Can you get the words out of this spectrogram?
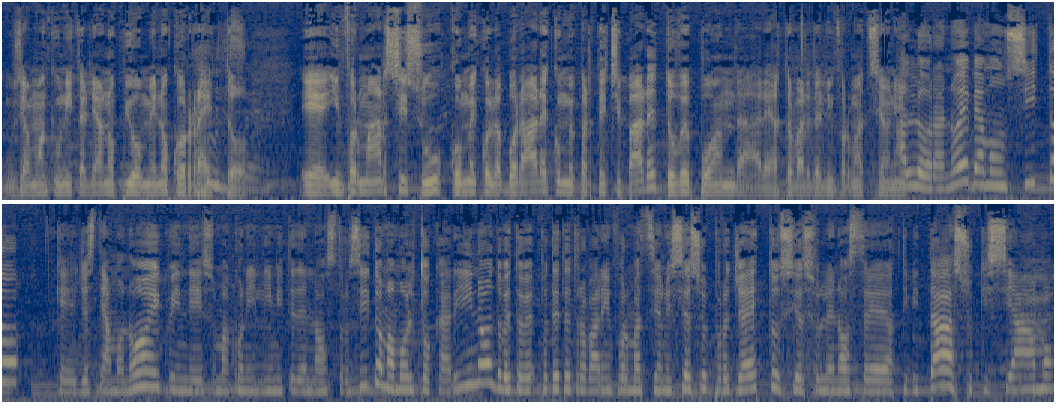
usiamo anche un italiano più o meno corretto, eh, informarsi su come collaborare, come partecipare, dove può andare a trovare delle informazioni? Allora, noi abbiamo un sito che gestiamo noi, quindi insomma con i limiti del nostro sito, ma molto carino, dove tove- potete trovare informazioni sia sul progetto, sia sulle nostre attività, su chi siamo.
